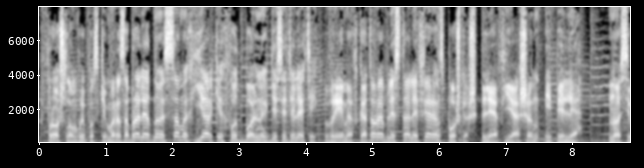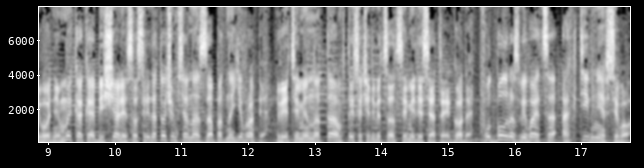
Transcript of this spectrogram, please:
В прошлом выпуске мы разобрали одно из самых ярких футбольных десятилетий. Время, в которое блистали Ференс Пушкаш, Лев Яшин и Пеле. Но сегодня мы, как и обещали, сосредоточимся на Западной Европе. Ведь именно там, в 1970-е годы, футбол развивается активнее всего.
